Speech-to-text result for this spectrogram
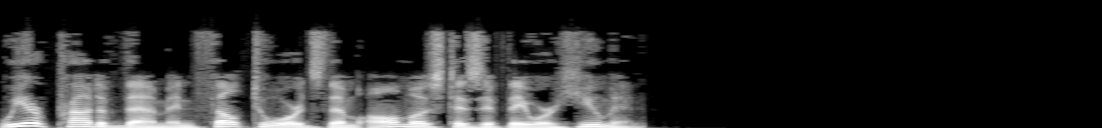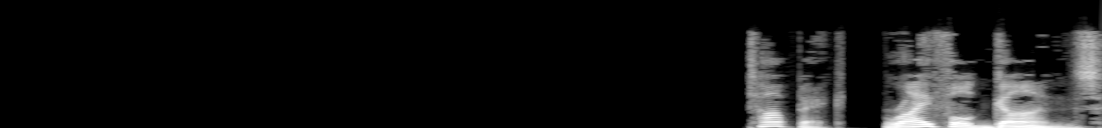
We are proud of them and felt towards them almost as if they were human. Rifled guns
